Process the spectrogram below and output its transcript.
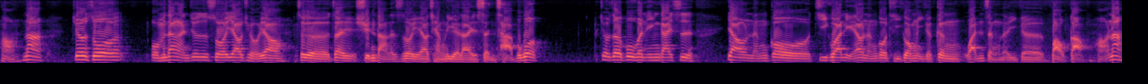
哈。那就是说，我们当然就是说要求要这个在巡打的时候也要强力的来审查，不过就这个部分应该是。要能够机关也要能够提供一个更完整的一个报告，好，那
